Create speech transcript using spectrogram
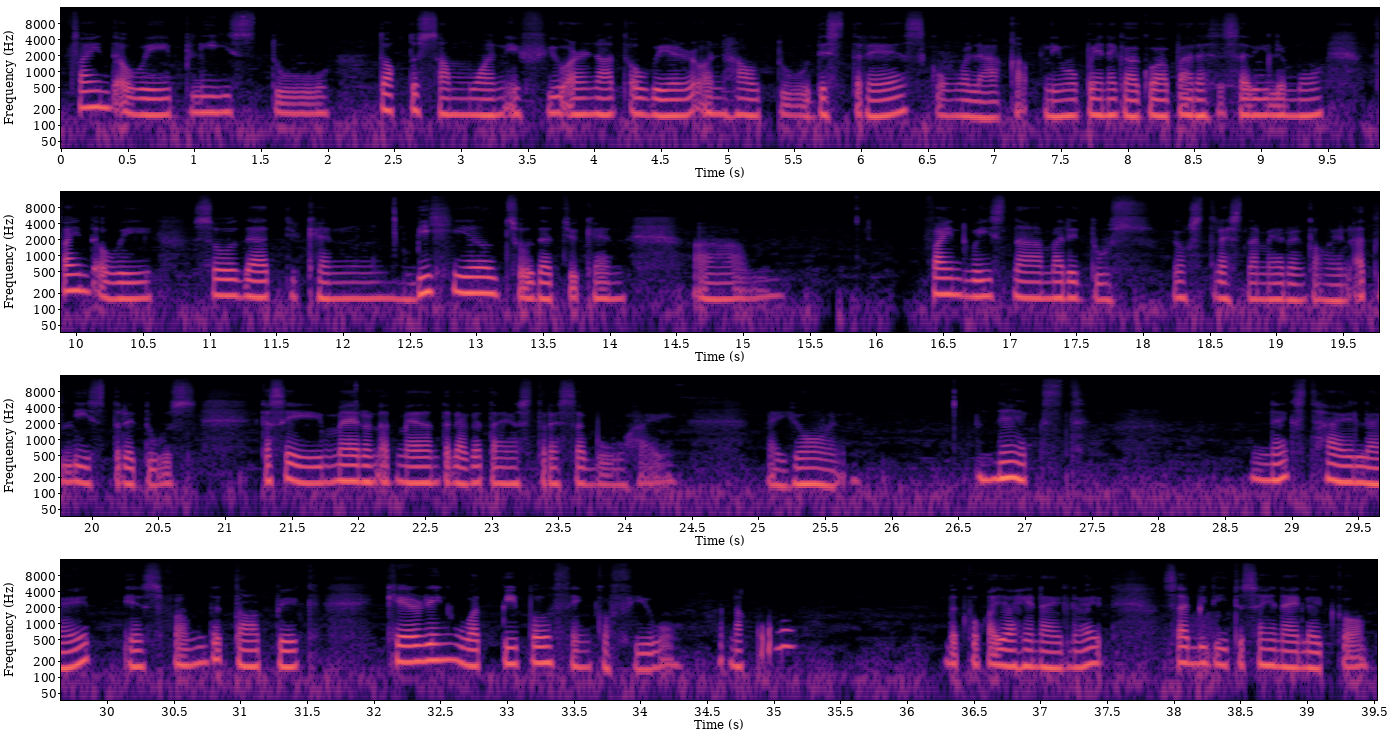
find a way please to talk to someone if you are not aware on how to distress kung wala ka, hindi mo pa yung nagagawa para sa sarili mo find a way so that you can be healed so that you can um, find ways na ma-reduce yung stress na meron ka ngayon. At least reduce. Kasi meron at meron talaga tayong stress sa buhay. Ayun. Next, next highlight is from the topic caring what people think of you. Naku, ba't ko kaya hinighlight? Sabi dito sa hinighlight ko,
